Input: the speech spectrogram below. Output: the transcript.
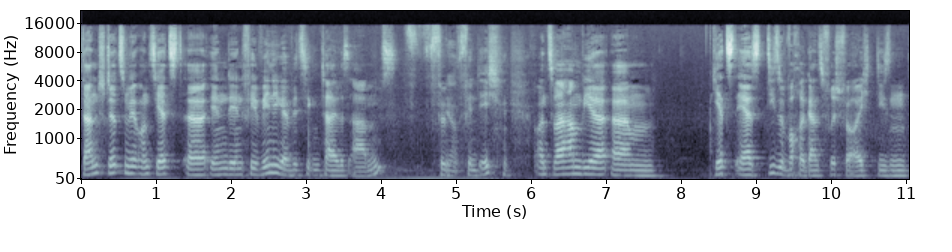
Dann stürzen wir uns jetzt äh, in den viel weniger witzigen Teil des Abends, Ja. finde ich. Und zwar haben wir ähm, jetzt erst diese Woche ganz frisch für euch diesen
